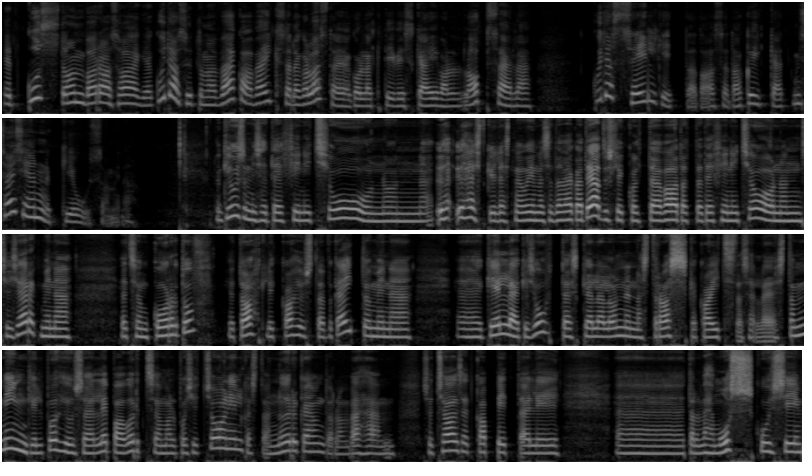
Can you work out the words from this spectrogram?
et kust on paras aeg ja kuidas, ütleme, väga väiksele ka lasteaiakollektiivis käival lapsele, kuidas selgitada seda kõike, et mis asi on kiusamine? No kiusamise definitsioon on, ühest küljest me võime seda väga teaduslikult vaadata, definitsioon on siis järgmine, et see on korduv ja tahtlik kahjustav käitumine eh, kellegi suhtes, kellel on ennast raske kaitsta selle eest, ta on mingil põhjusel ebavõrdsemal positsioonil, kas ta on nõrgem, tal on vähem sotsiaalset kapitali, eh, tal on vähem oskusi,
